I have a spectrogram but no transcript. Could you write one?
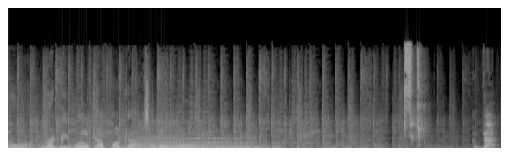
Roar Rugby World Cup Podcast. The Roar. And that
